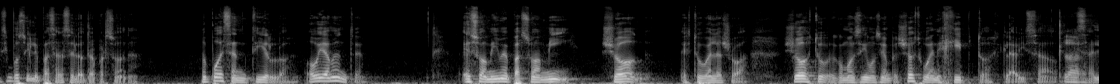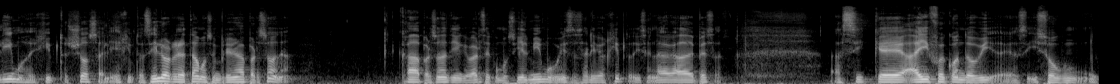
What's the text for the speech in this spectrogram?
es imposible pasárselo a otra persona. No puedes sentirlo, obviamente. Eso a mí me pasó a mí. Yo estuve en la Shoah. Yo estuve, como decimos siempre, yo estuve en Egipto esclavizado. Salimos de Egipto, yo salí de Egipto. Así lo relatamos en primera persona. Cada persona tiene que verse como si él mismo hubiese salido de Egipto, dicen la gada de pesas. Así que ahí fue cuando eh, hizo un,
